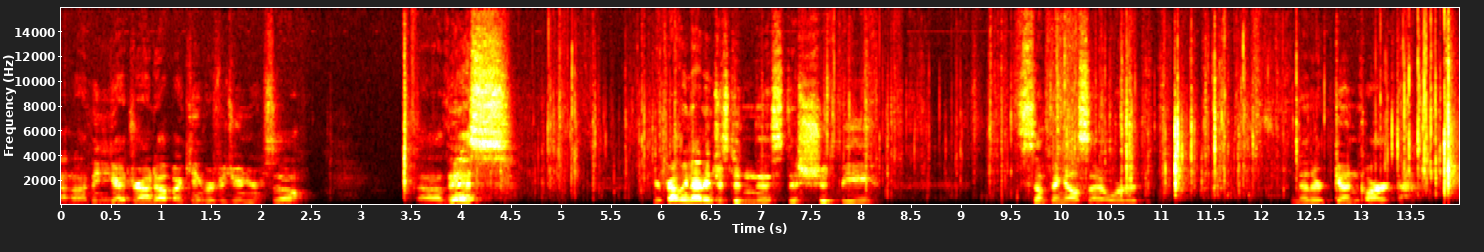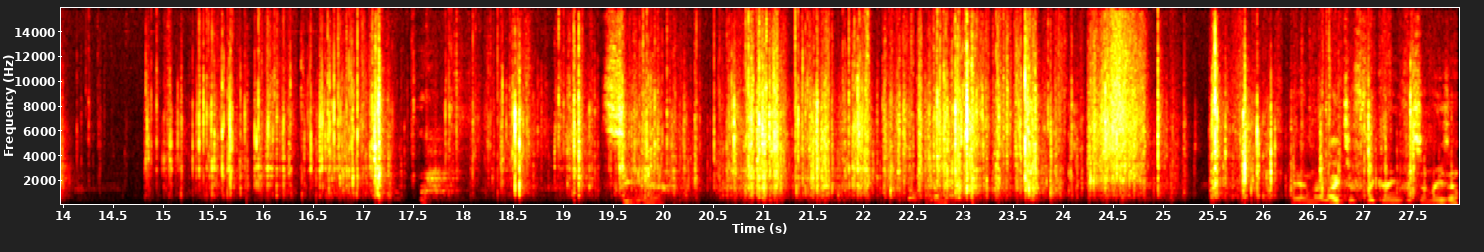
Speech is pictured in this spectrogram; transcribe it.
don't know, I think he got drowned out by Ken Griffey Jr. So, uh, this, you're probably not interested in this. This should be something else I ordered. Another gun part. Let's see here. Oh, come on. And my lights are flickering for some reason.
